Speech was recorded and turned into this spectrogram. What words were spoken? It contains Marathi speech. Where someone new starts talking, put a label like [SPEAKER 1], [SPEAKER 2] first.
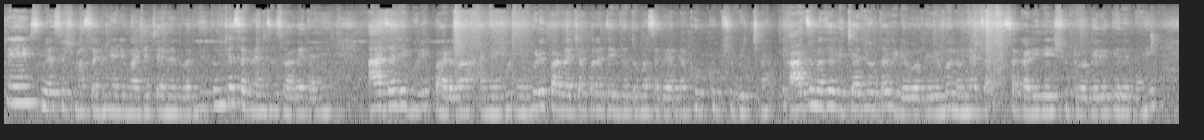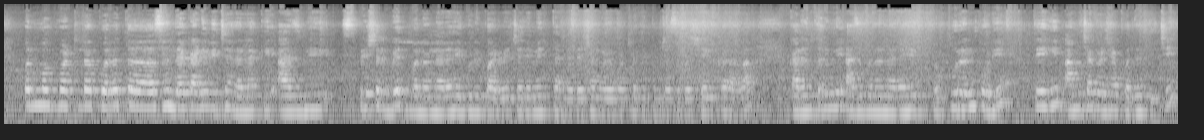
[SPEAKER 1] फ्रेंड्स मी सुषमा सगणे आणि माझ्या चॅनलवरती तुमच्या सगळ्यांचं स्वागत आहे. आज आहे गुढीपाडवा आणि गुढी गुढीपाडव्याच्या परत एकदा तुम्हाला सगळ्यांना खूप खूप शुभेच्छा. आज माझा विचार नव्हता व्हिडिओ वगैरे बनवण्याचा. सकाळी काही शूट वगैरे केलं नाही. पण मग म्हटलं परत संध्याकाळी विचारायला की आज मी स्पेशल बेत बनवणार आहे गुढीपाडव्याच्या निमित्ताने. त्याच्यामुळे म्हटलं की तुमच्यासोबत शेअर करावा. कारण तर मी आज बनवणार आहे पुरणपोळी. तेही आमच्याकडच्या पद्धतीची.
